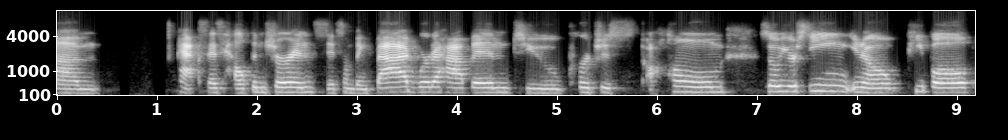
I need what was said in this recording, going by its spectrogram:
um, access health insurance if something bad were to happen, to purchase a home. So you're seeing, you know, people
